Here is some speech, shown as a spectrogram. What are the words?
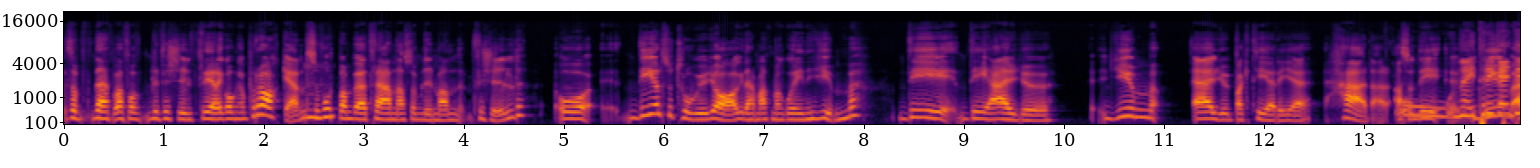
som, där man får bli förkyld flera gånger på raken. Mm. Så fort man börjar träna så blir man förkyld. Och dels så tror ju jag, det här med att man går in i gym, det, det är ju... Gym är ju bakteriehärdar. Alltså det, oh, nej, trigga inte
